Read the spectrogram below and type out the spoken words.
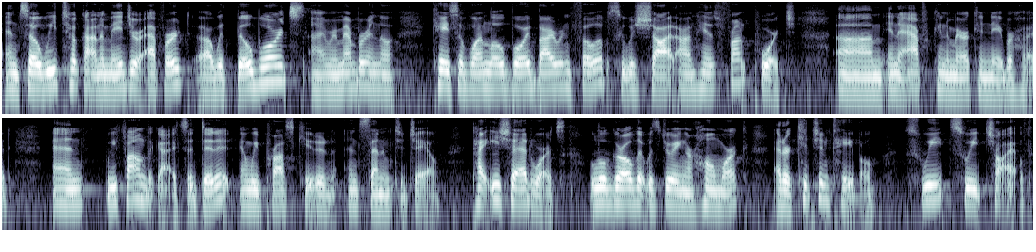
And so we took on a major effort uh, with billboards. I remember in the case of one little boy, Byron Phillips, who was shot on his front porch um, in an African American neighborhood. And we found the guys that did it, and we prosecuted and sent them to jail Tyesha Edwards, a little girl that was doing her homework at her kitchen table. Sweet, sweet child.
